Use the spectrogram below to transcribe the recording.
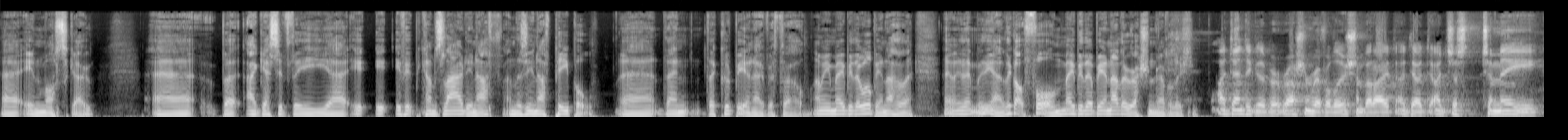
uh, in Moscow. Uh, but I guess if the uh, it, if it becomes loud enough and there's enough people, uh, then there could be an overthrow. I mean, maybe there will be another. You know, they got form. Maybe there'll be another Russian revolution. I don't think there'll be a Russian revolution, but I, I, I just to me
